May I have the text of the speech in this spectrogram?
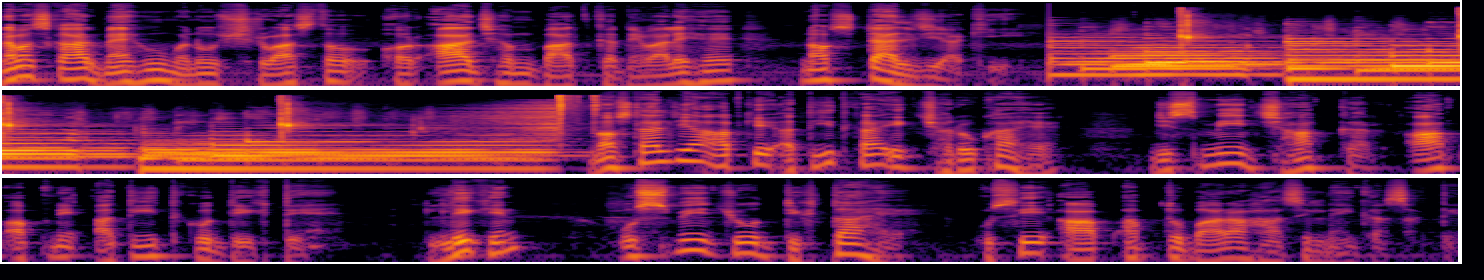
नमस्कार मैं हूँ मनोज श्रीवास्तव और आज हम बात करने वाले हैं नॉस्टैल्जिया की। नॉस्टैल्जिया आपके अतीत का एक झरोखा है, जिसमें झाँक कर आप अपने अतीत को देखते हैं। लेकिन उसमें जो दिखता है, उसे आप अब दोबारा हासिल नहीं कर सकते,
